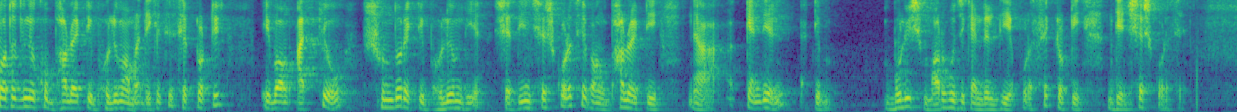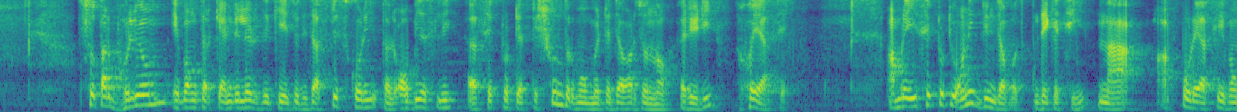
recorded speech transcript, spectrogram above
গতদিনে খুব ভালো একটি ভলিউম আমরা দেখেছি সেক্টরটির এবং আজকেও সুন্দর একটি ভলিউম দিয়ে সে দিন শেষ করেছে এবং ভালো একটি ক্যান্ডেল একটি বুলিশ মারুবুজি ক্যান্ডেল দিয়ে পুরো সেক্টরটি দিন শেষ করেছে। সো তার ভলিউম এবং তার ক্যান্ডেলের দিকে যদি জাস্টিস করি, তাহলে অবভিয়াসলি সেক্টরটি একটি সুন্দর মুভমেন্টে যাওয়ার জন্য রেডি হয়ে আছে। আমরা এই সেক্টরটি অনেক দিন যাবৎ দেখেছি, না, পড়ে আছে এবং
